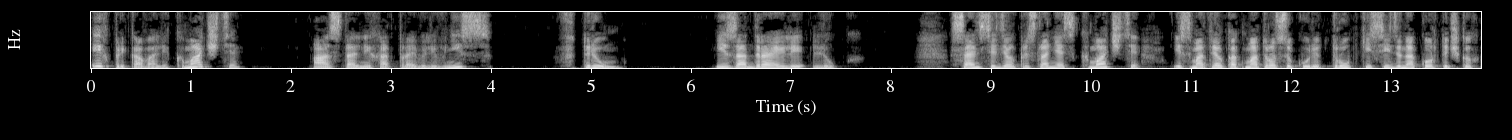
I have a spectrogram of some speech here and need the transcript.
Их приковали к мачте, а остальных отправили вниз, в трюм, и задраили люк. Сань сидел, прислонясь к мачте, и смотрел, как матросы курят трубки, сидя на корточках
